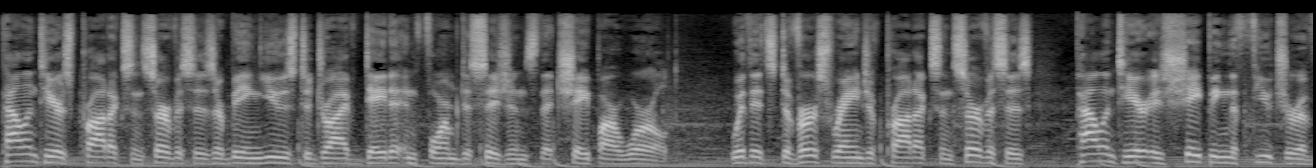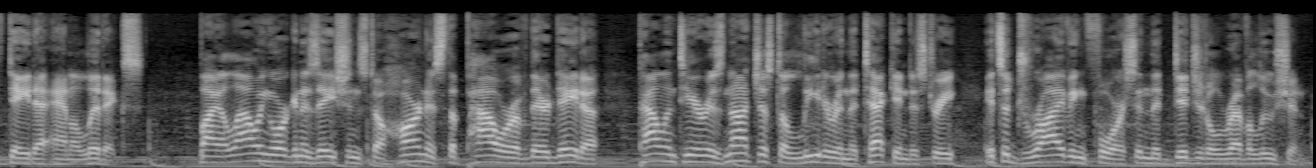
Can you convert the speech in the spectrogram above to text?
Palantir's products and services are being used to drive data-informed decisions that shape our world. With its diverse range of products and services, Palantir is shaping the future of data analytics. By allowing organizations to harness the power of their data, Palantir is not just a leader in the tech industry, it's a driving force in the digital revolution.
